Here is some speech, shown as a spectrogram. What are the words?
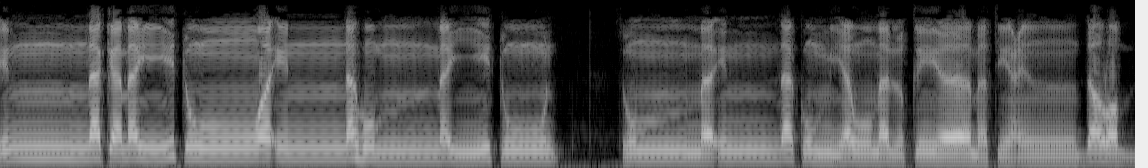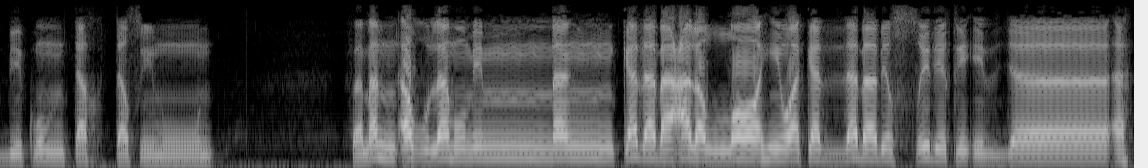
إِنَّكَ مَيِّتٌ وَإِنَّهُم مَّيِّتُونَ ثُمَّ إِنَّكُمْ يَوْمَ الْقِيَامَةِ عِندَ رَبِّكُمْ تَخْتَصِمُونَ فَمَنْ أَظْلَمُ مِمَّنْ كَذَبَ عَلَى اللَّهِ وَكَذَّبَ بِالصِّدْقِ إِذْ جَاءَهُ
